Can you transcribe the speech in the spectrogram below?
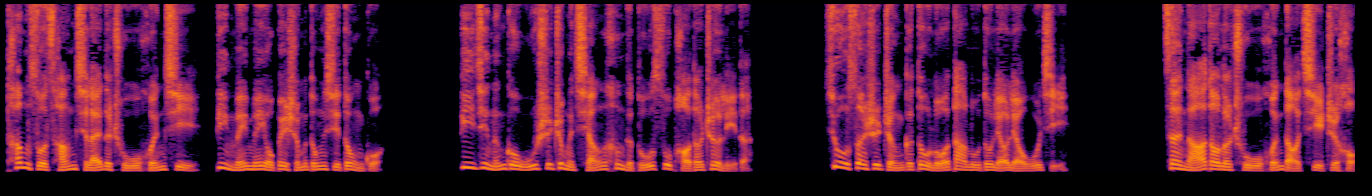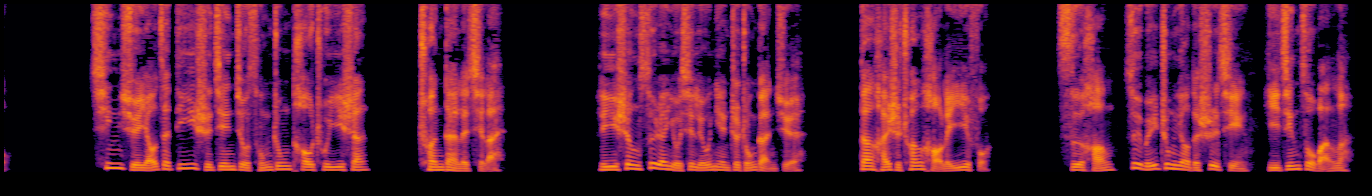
他们所藏起来的储物魂器并没没有被什么东西动过。毕竟能够无视这么强横的毒素跑到这里的，就算是整个斗罗大陆都寥寥无几。在拿到了储物魂导器之后，清雪瑶在第一时间就从中掏出衣衫，穿戴了起来。李胜虽然有些留念这种感觉，但还是穿好了衣服。此行最为重要的事情已经做完了，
